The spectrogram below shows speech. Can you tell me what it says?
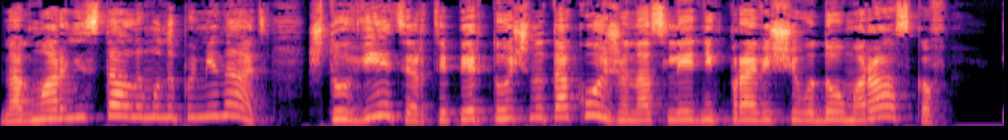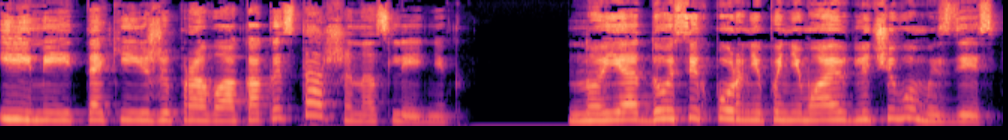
Нагмар не стал ему напоминать, что ветер теперь точно такой же наследник правящего дома Расков и имеет такие же права, как и старший наследник. «Но я до сих пор не понимаю, для чего мы здесь.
